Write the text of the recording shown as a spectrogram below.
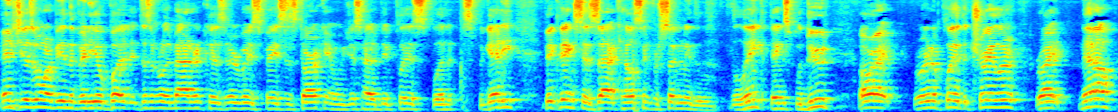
And she doesn't want to be in the video, but it doesn't really matter because everybody's face is dark and we just had a big plate of split spaghetti. Big thanks to Zack Helsing for sending me the, the link. Thanks, Blue Dude. Alright, we're going to play the trailer right now.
